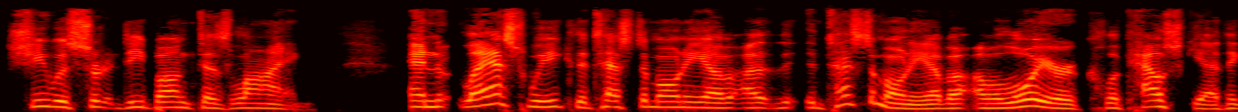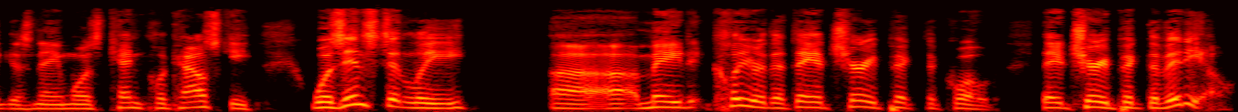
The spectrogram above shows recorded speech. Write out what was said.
she was sort of debunked as lying. And last week, the testimony of uh, the testimony of a, of a, lawyer, Klukowski, I think his name was Ken Klukowski, was instantly uh, uh made clear that they had cherry picked the quote. They had cherry picked the video.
